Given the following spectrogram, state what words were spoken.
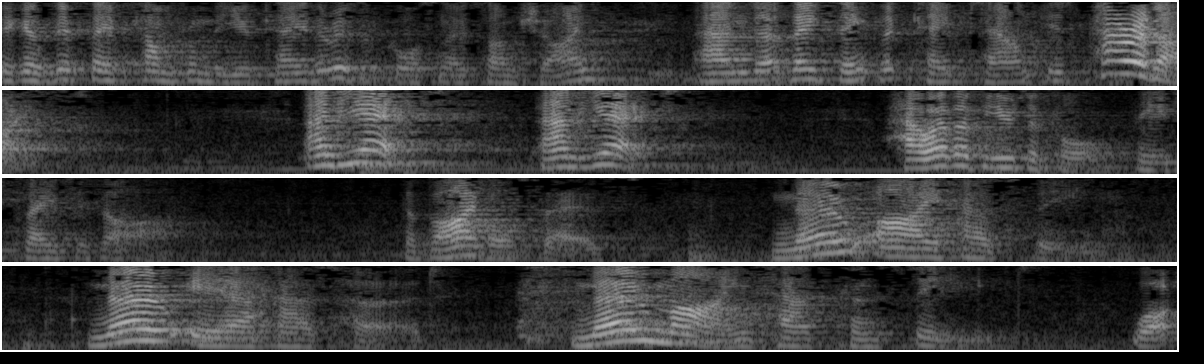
because if they've come from the UK, there is, of course, no sunshine, and uh, they think that Cape Town is paradise. And yet, and yet, however beautiful these places are, the Bible says, no eye has seen, no ear has heard, no mind has conceived what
